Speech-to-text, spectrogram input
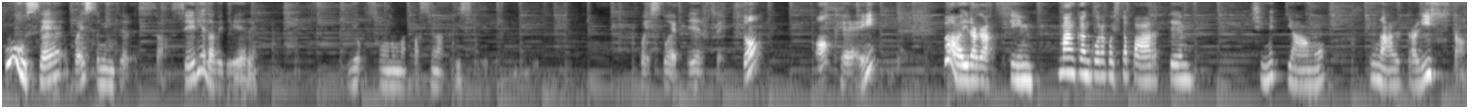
Uh se questo mi interessa. Serie da vedere. Io sono un'appassionata di serie quindi questo è perfetto. Ok. Poi ragazzi manca ancora questa parte. Ci mettiamo un'altra lista.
